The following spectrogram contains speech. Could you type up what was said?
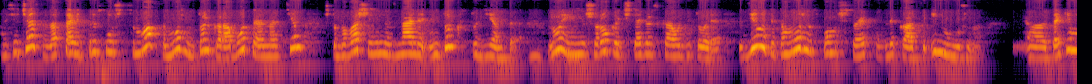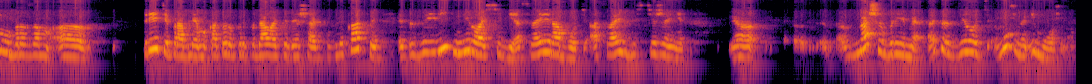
А сейчас заставить прислушаться массы можно только работая над тем, чтобы ваше имя знали не только студенты, но и широкая читательская аудитория. Сделать это можно с помощью своих публикаций и нужно. Таким образом, Третья проблема, которую преподаватель решает в публикации, это заявить миру о себе, о своей работе, о своих достижениях. Э, в наше время это сделать нужно и можно.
